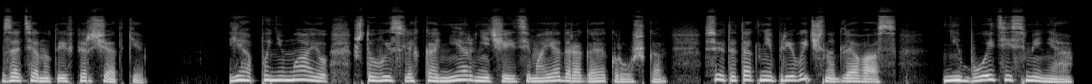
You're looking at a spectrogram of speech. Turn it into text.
затянутые в перчатки. «Я понимаю, что вы слегка нервничаете, моя дорогая крошка. Все это так непривычно для вас. Не бойтесь меня.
